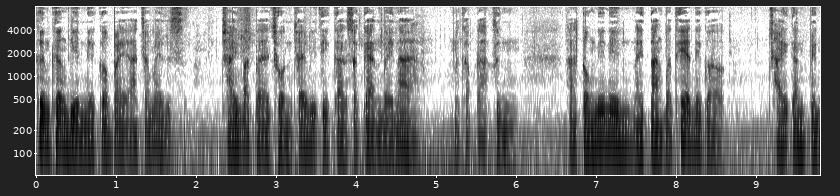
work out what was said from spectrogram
ขึ้นเครื่องบินนี่ก็ไม่อาจจะไม่ ใช้บัตรประชาชนใช้วิธีการสแกนใบหน้านะครับนะซึ่งตรงนี้นี่ในต่างประเทศนี่ก็ใช้กันเป็น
